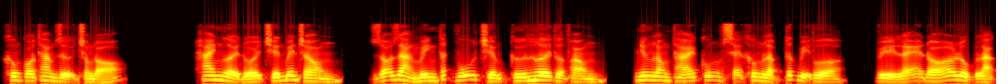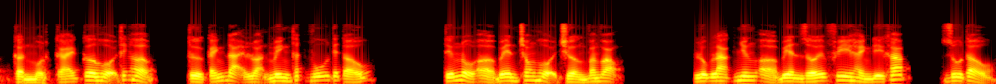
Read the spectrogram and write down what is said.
không có tham dự trong đó. Hai người đối chiến bên trong, rõ ràng Minh Thất Vũ chiếm cứ hơi thừa phòng, nhưng Long Thái cũng sẽ không lập tức bị thua, vì lẽ đó Lục Lạc cần một cái cơ hội thích hợp, từ cánh đại loạn Minh Thất Vũ tiết tấu. Tiếng nổ ở bên trong hội trường vang vọng. Lục Lạc nhưng ở biên giới phi hành đi khắp, du tẩu.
